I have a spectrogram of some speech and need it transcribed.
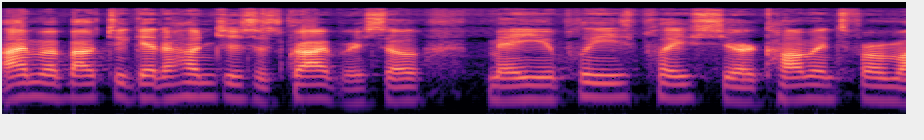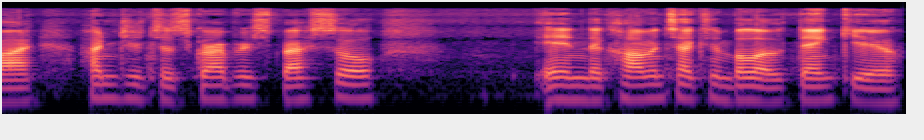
I'm about to get 100 subscribers, so may you please place your comments for my 100 subscribers special in the comment section below. Thank you.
